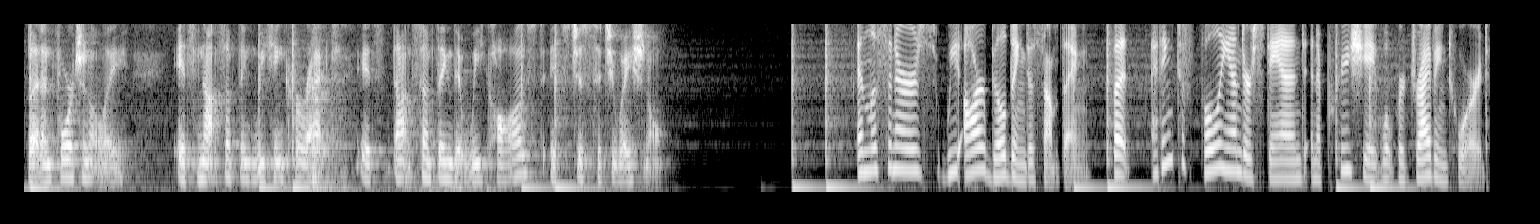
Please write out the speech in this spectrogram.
but unfortunately, it's not something we can correct. It's not something that we caused. It's just situational. And listeners, we are building to something. But I think to fully understand and appreciate what we're driving toward,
